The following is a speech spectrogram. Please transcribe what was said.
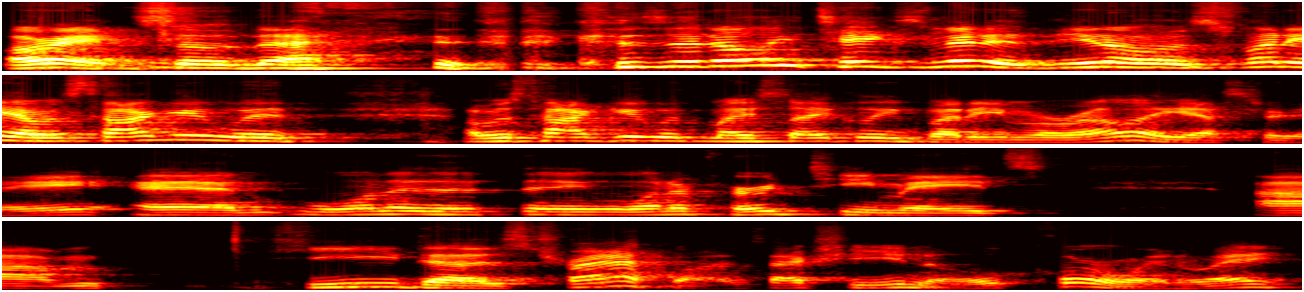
All right, so that because it only takes minutes. You know, it was funny. I was talking with I was talking with my cycling buddy Morella yesterday, and one of the thing, one of her teammates, um, he does triathlons. Actually, you know, Corwin, right?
